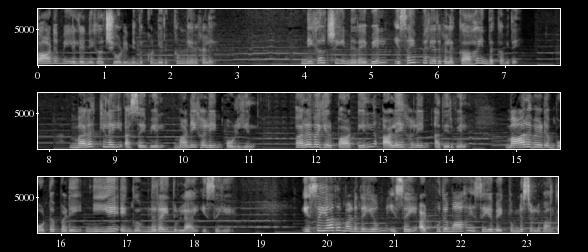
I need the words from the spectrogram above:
வானமே இல்லை நிகழ்ச்சியோடு இணைந்து கொண்டிருக்கும் நேர்களே. நிகழ்ச்சியின் நிறைவில் இசைப்பிரியர்களுக்காக இந்த கவிதை. மரக்கிளை அசைவில் மணிகளின் ஒளியில் பறவையர் பாட்டில் அலைகளின் அதிர்வில் மாறுவேடம் போட்டபடி நீயே எங்கும் நிறைந்துள்ளாய் இசையே. இசையாத மனதையும் இசை அற்புதமாக இசைய வைக்கும்னு சொல்லுவாங்க.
